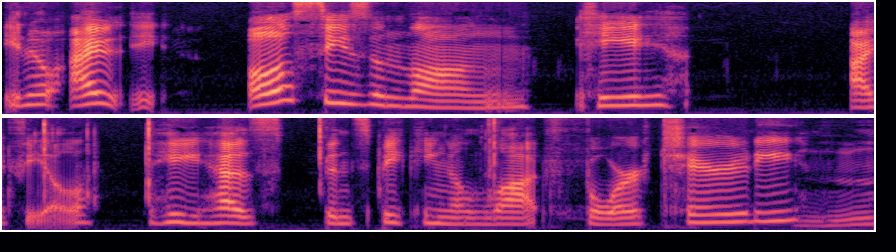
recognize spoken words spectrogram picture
You know, I all season long he I feel he has been speaking a lot for Charity Mm-hmm.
